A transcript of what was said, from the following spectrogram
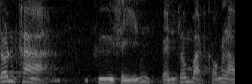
ล้นค่า คือศีลเป็นสมบัติของเรา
